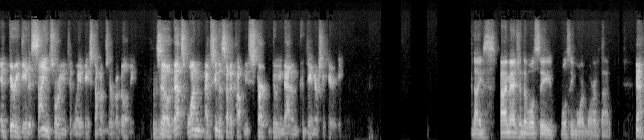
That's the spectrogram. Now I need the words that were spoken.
a very data science oriented way based on observability. Mm-hmm. So that's one, I've seen a set of companies start doing that in container security. Nice. I imagine that we'll see we'll see more and more of that. Yeah.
